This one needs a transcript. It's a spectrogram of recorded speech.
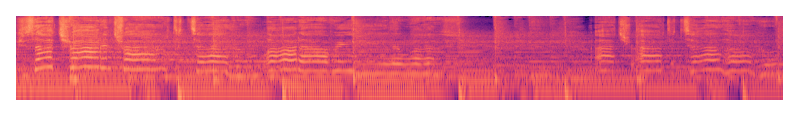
Cause I tried and tried to tell her what I really was. I tried to tell her who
